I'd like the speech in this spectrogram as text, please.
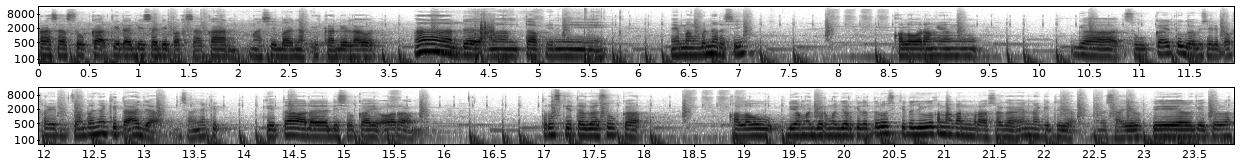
rasa suka tidak bisa dipaksakan. Masih banyak ikan di laut. Ada mantap ini. Memang benar sih. Kalau orang yang gak suka itu gak bisa dipaksain. Contohnya kita aja. Misalnya kita ada disukai orang. Terus kita gak suka kalau dia ngejar-ngejar kita terus kita juga kan akan merasa gak enak gitu ya. Merasa ilfil gitu lah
